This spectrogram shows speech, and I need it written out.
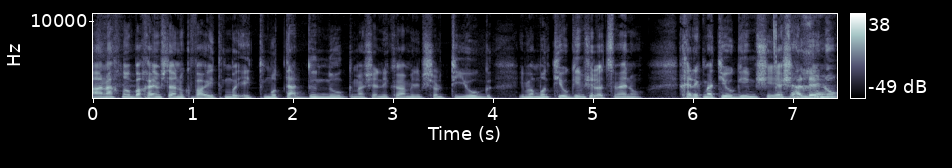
אנחנו בחיים שלנו כבר התמ- התמוטטנו, מה שנקרא, מלשון תיוג, עם המון תיוגים של עצמנו. חלק מהתיוגים שיש עלינו,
